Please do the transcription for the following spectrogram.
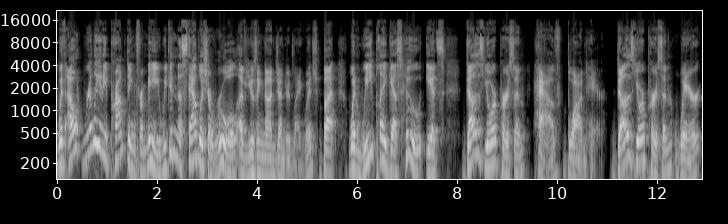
without really any prompting from me, we didn't establish a rule of using non-gendered language, but when we play Guess Who, it's does your person have blonde hair? Does your person wear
